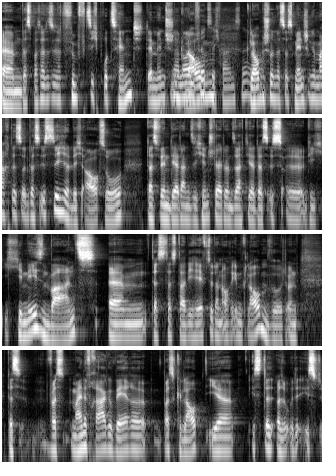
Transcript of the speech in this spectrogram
ähm, das, was hat er gesagt, 50 Prozent der Menschen Ja, glauben, 49 waren's, ne? glauben schon, dass das menschengemacht ist und das ist sicherlich auch so, dass wenn der dann sich hinstellt und sagt, ja, das ist, äh, die Chinesen waren's, ähm, dass, dass da die Hälfte dann auch eben glauben wird und das, was meine Frage wäre, was glaubt ihr, ist das, also ist,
